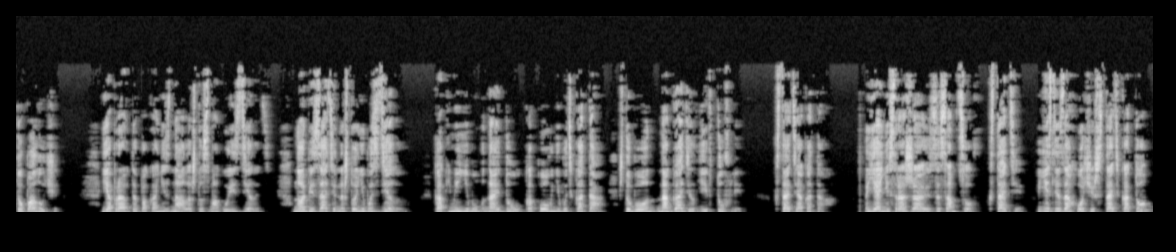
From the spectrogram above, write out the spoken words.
то получит. Я, правда, пока не знала, что смогу и сделать, но обязательно что-нибудь сделаю. Как минимум найду какого-нибудь кота, чтобы он нагадил ей в туфли. Кстати, о котах. Я не сражаюсь за самцов. Кстати, если захочешь стать котом,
